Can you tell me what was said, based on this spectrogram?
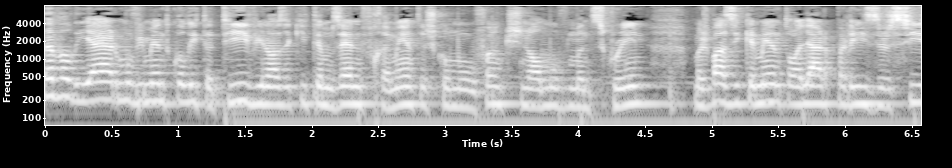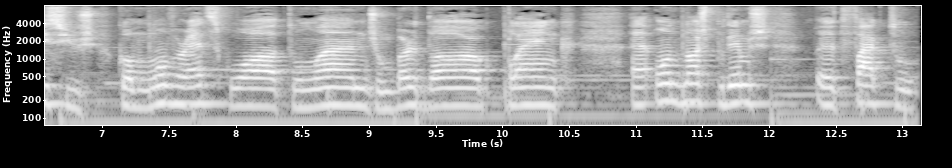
avaliar movimento qualitativo e nós aqui temos N ferramentas como o Functional Movement Screen, mas basicamente olhar para exercícios como um overhead squat, um lunge, um bird dog, plank, uh, onde nós podemos de facto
